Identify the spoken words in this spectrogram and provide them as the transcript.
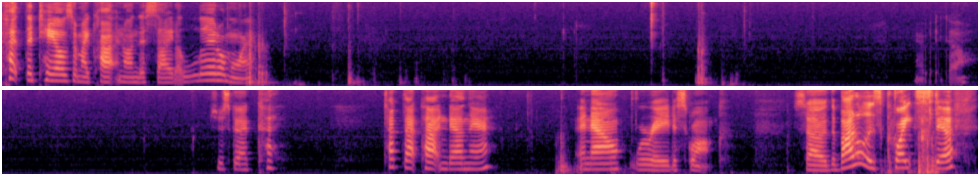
cut the tails of my cotton on this side a little more. Just going to cut, tuck that cotton down there. And now we're ready to squonk. So the bottle is quite stiff.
